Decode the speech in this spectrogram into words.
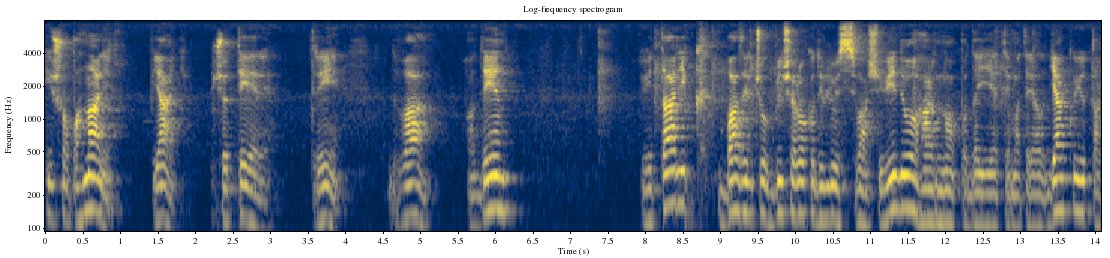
І що, погнали? 5, 4, 3, 2, 1. Віталік Базильчук. Більше року дивлюсь ваші відео. Гарно подаєте матеріал. Дякую. Так,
